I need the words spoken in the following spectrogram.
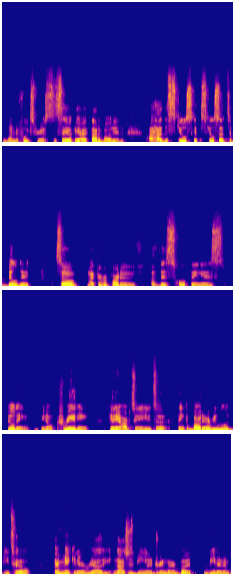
wonderful experience to say okay i thought about it and i had the skill skill set to build it so my favorite part of of this whole thing is building you know creating getting an opportunity to think about every little detail and making it a reality not just being a dreamer but being an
